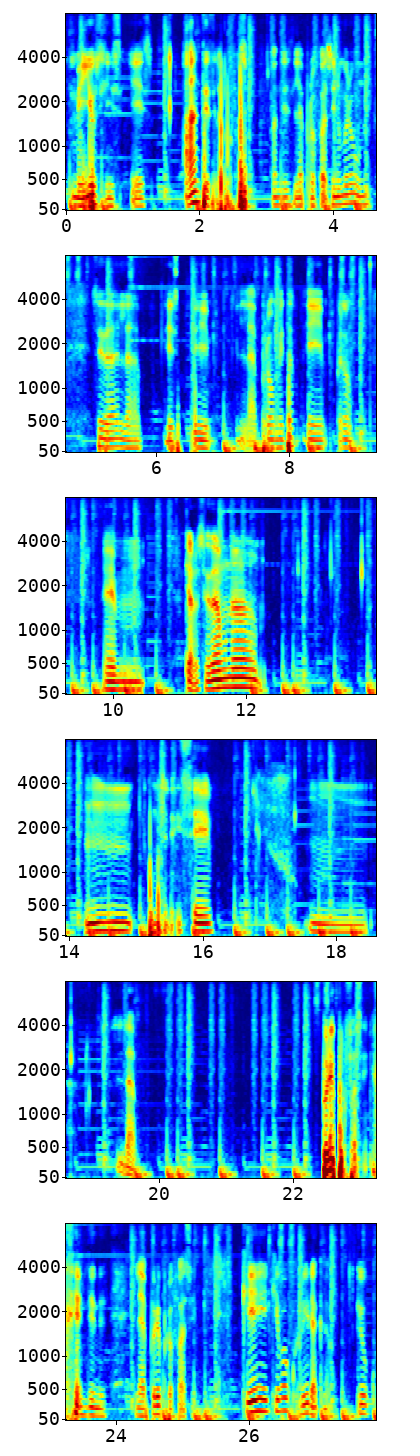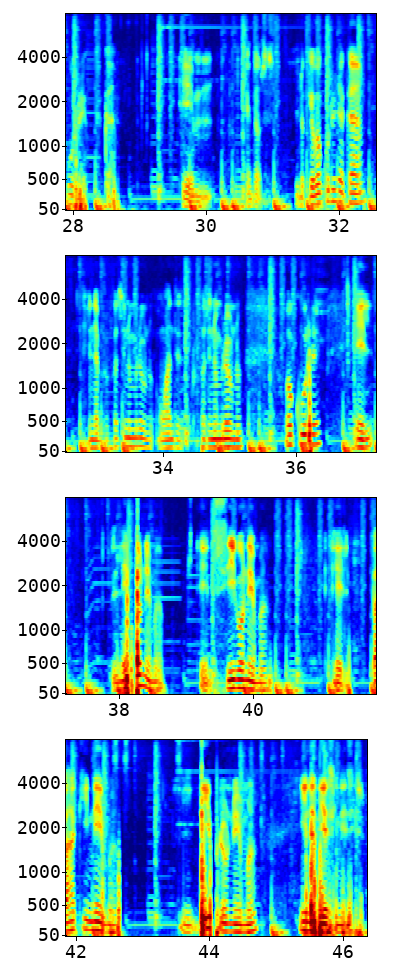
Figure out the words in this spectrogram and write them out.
meiosis es antes de la profase. Antes de la profase número uno se da la este la prometa eh, perdón em, claro se da una mmm, ¿cómo se le dice? Mm, la preprofase, ¿entiendes? La preprofase. ¿Qué, ¿Qué va a ocurrir acá? ¿Qué ocurre acá? Em, entonces, lo que va a ocurrir acá en la profase número 1 o antes de la profase número 1 ocurre el leptonema, el cigonema, el paquinema, el diplonema y la diacinesis.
